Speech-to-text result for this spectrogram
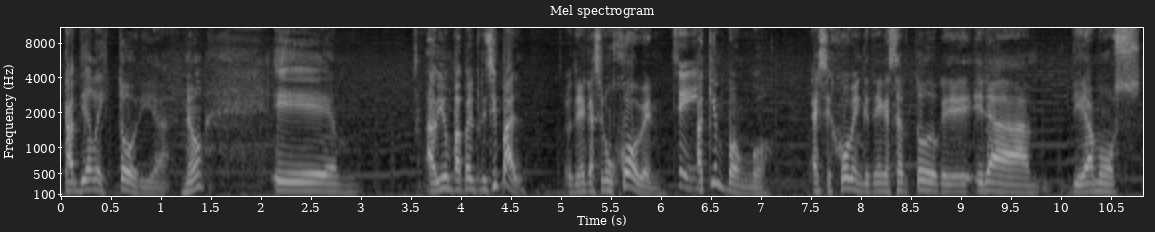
cambiar la historia, ¿no? Eh, había un papel principal, lo tenía que hacer un joven. ¿A quién pongo? A ese joven que tenía que hacer todo, que era, digamos...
